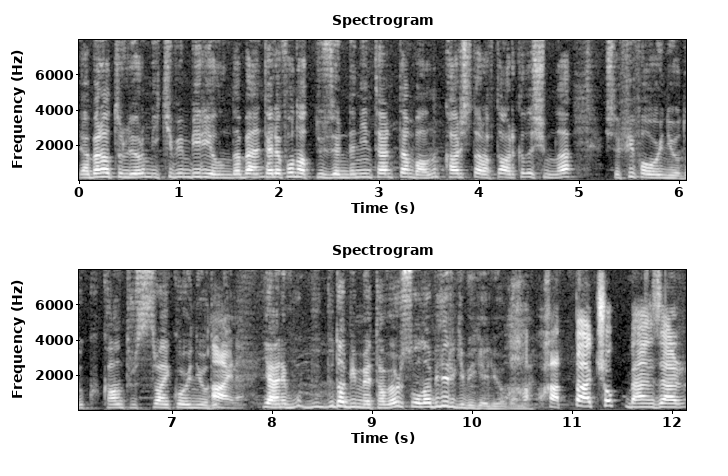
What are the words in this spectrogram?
Ya ben hatırlıyorum 2001 yılında ben telefon hattı üzerinden internetten bağlanıp karşı tarafta arkadaşımla işte FIFA oynuyorduk, Counter Strike oynuyorduk. Aynen. Yani bu, bu, bu da bir metaverse olabilir gibi geliyor bana. Ha- Hatta çok benzer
